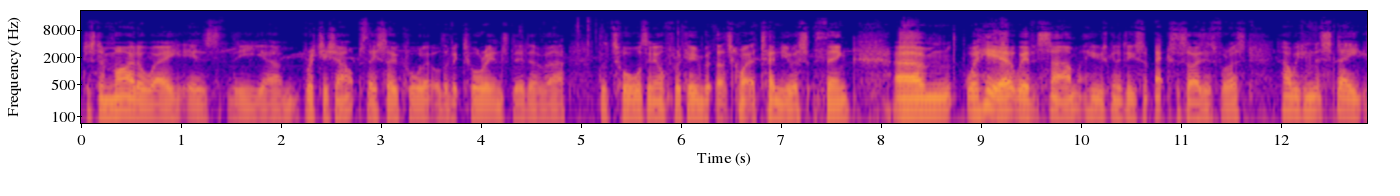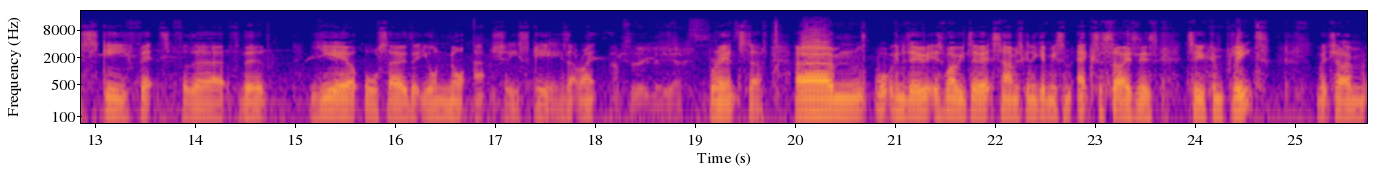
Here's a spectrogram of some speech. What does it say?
just a mile away is the um, British Alps, they so call it, or the Victorians did, of uh, the Torrs in Ilfracombe, but that's quite a tenuous thing. Um, we're here with Sam, who's going to do some exercises for us, how we can stay ski fit for the for the year or so that you're not actually skiing. Is that right? Absolutely, yes. Brilliant stuff. Um, what we're going to do is while we do it, Sam is going to give me some exercises to complete, which I'm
